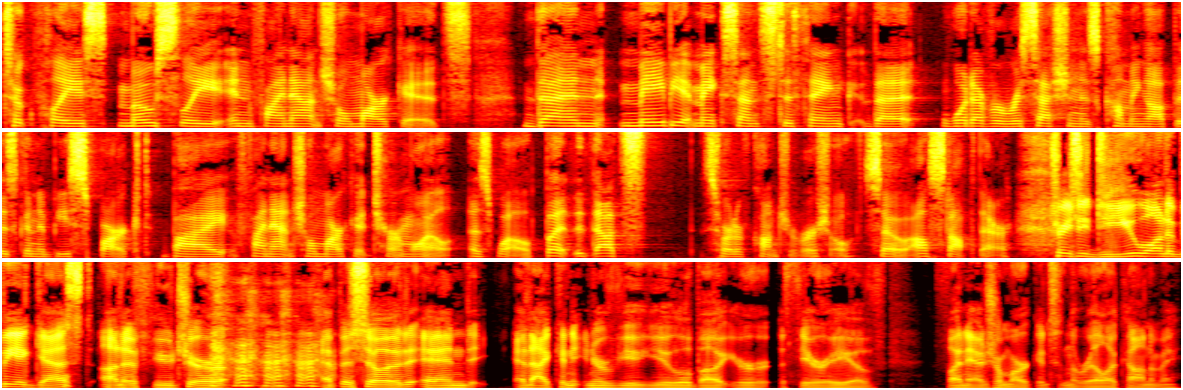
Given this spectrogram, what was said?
took place mostly in financial markets, then maybe it makes sense to think that whatever recession is coming up is going to be sparked by financial market turmoil as well. But that's sort of controversial. So I'll stop there. Tracy, do you want to be a guest on a future episode and and I can interview you about your theory of financial markets and the real economy?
